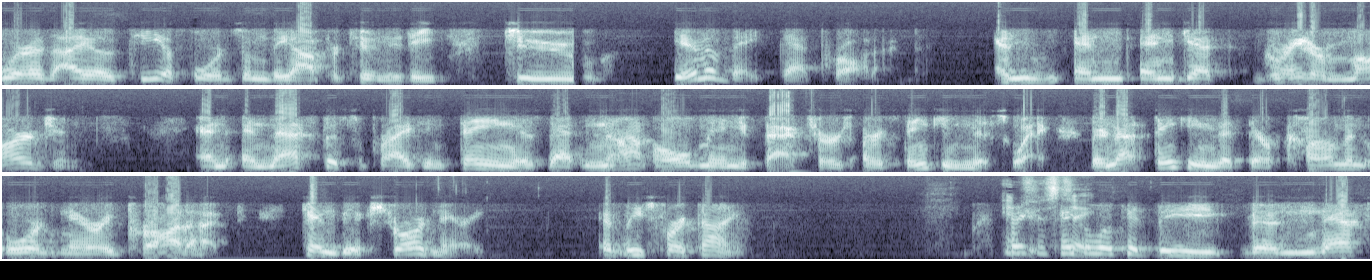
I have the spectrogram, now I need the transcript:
whereas IoT affords them the opportunity to innovate that product and, and, and get greater margins. And, and that's the surprising thing is that not all manufacturers are thinking this way. They're not thinking that their common, ordinary product can be extraordinary, at least for a time. Take, take a look at the, the Nest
